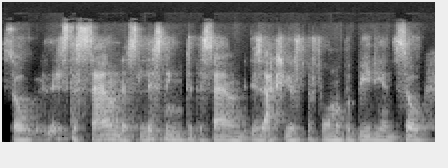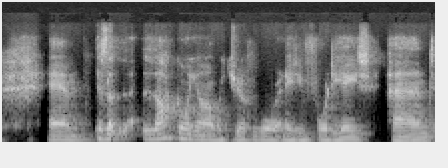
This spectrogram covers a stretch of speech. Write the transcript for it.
So it's the soundness. Listening to the sound is actually the form of obedience. So um, there's a lot going on with Kierkegaard in 1848, and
